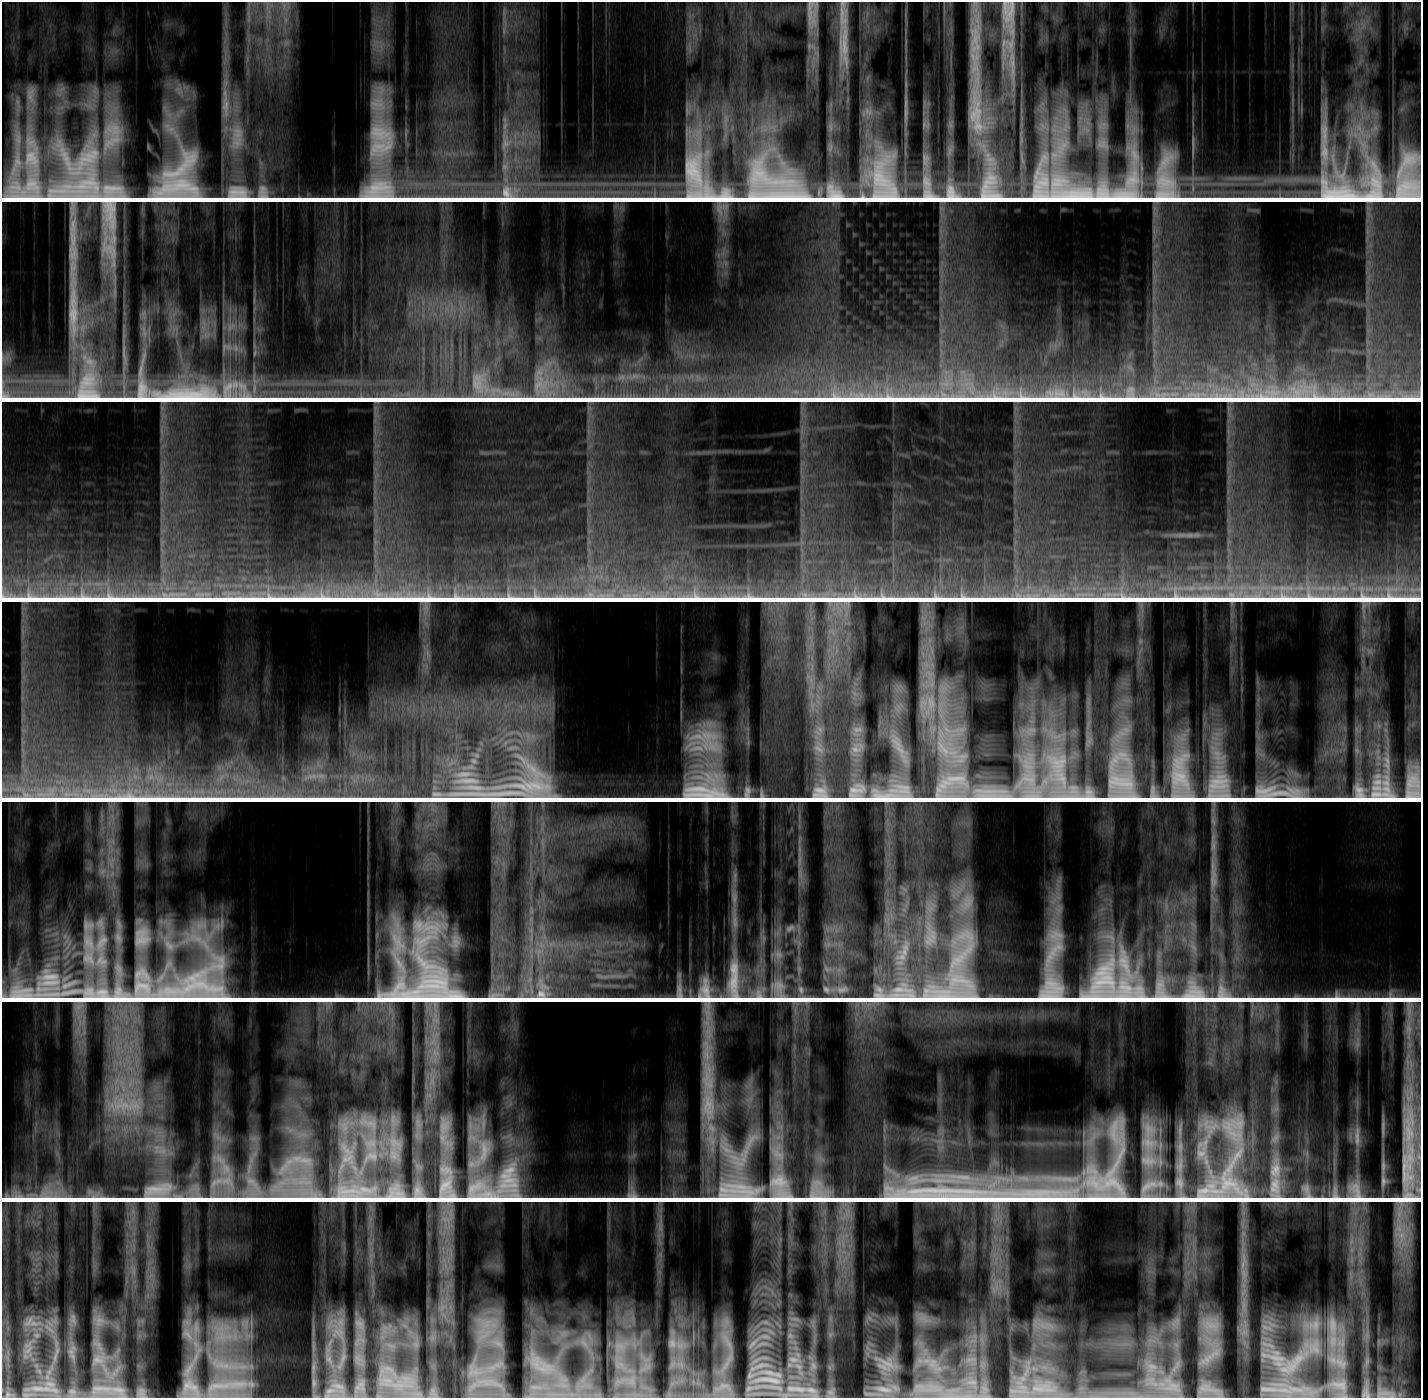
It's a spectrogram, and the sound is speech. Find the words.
Whenever you're ready, Lord Jesus, Nick. Oddity Files is part of the Just What I Needed network. And we hope we're just what you needed. Oddity Files. All things creepy, Cryptic. otherworldly. So, how are you? Hmm. He's just sitting here chatting on Oddity Files, the podcast. Ooh, is that a bubbly water? It is a bubbly water. Yum yum. Love it. I'm drinking my my water with a hint of. I can't see shit without my glasses. Clearly a hint of something. What? Cherry essence. Ooh, I like that. I feel like Fucking fancy. I feel like if there was this like a I feel like that's how I want to describe paranormal encounters now. I'd be like, well, there was a spirit there who had a sort of um, how do I say cherry essence.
